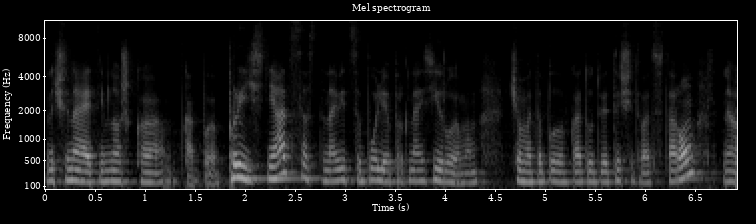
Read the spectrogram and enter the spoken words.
начинает немножко как бы проясняться, становиться более прогнозируемым, чем это было в году 2022. Э,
